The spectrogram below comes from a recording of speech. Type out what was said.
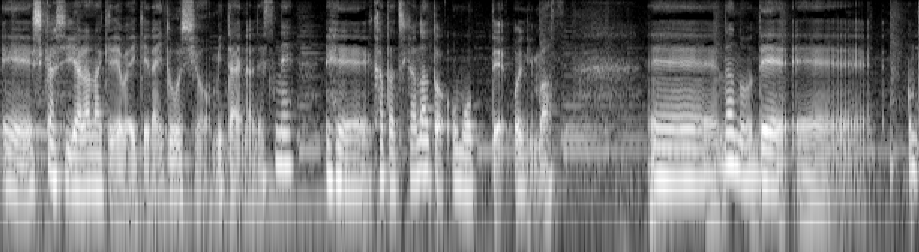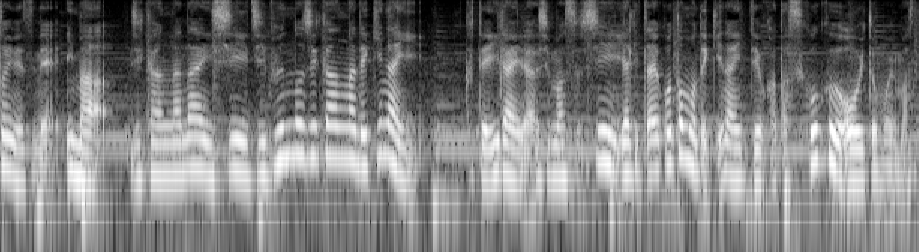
えー、しかしやらなければいけないどうしようみたいなですね、えー、形かなと思っております。えー、なので、えー、本当にですね今時間がないし自分の時間ができないくてイライラしますしやりたいこともできないっていう方すごく多いと思います。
